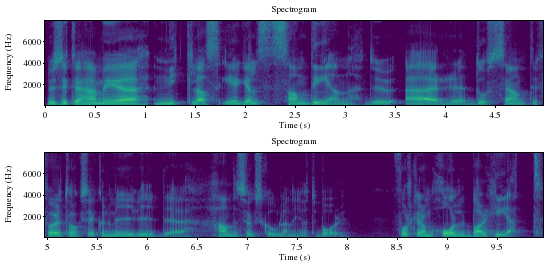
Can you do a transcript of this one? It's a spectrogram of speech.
Nu sitter jag här med Niklas Egels Sandén. Du är docent i företagsekonomi vid eh, Handelshögskolan i Göteborg. Forskar om hållbarhet.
